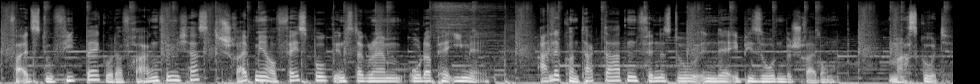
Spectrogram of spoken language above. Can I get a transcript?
Falls du Feedback oder Fragen für mich hast, schreib mir auf Facebook, Instagram oder per E-Mail. Alle Kontaktdaten findest du in der Episodenbeschreibung. Mach's gut.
